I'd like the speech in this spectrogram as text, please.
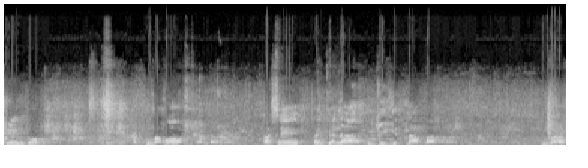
vendor. Di ba po? Kasi nandyan na, igigit na pa. Di ba?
